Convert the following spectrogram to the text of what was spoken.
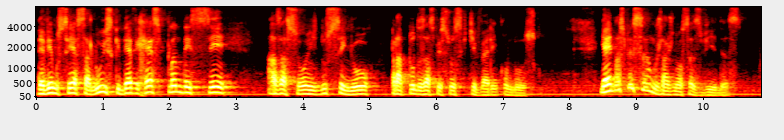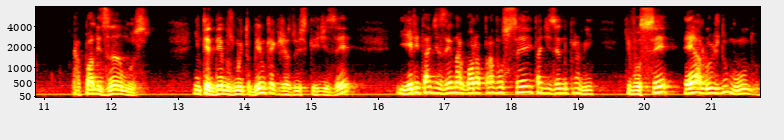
Devemos ser essa luz que deve resplandecer as ações do Senhor para todas as pessoas que estiverem conosco. E aí nós pensamos nas nossas vidas atualizamos, entendemos muito bem o que é que Jesus quis dizer, e ele está dizendo agora para você e está dizendo para mim que você é a luz do mundo.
